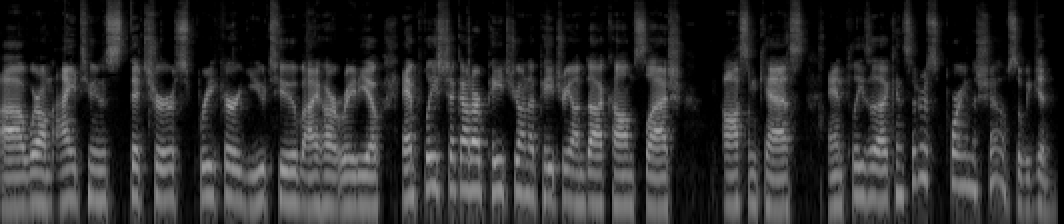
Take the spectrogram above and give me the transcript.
Uh, we're on iTunes, Stitcher, Spreaker, YouTube, iHeartRadio. And please check out our Patreon at patreon.com slash awesomecast. And please uh, consider supporting the show so we can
